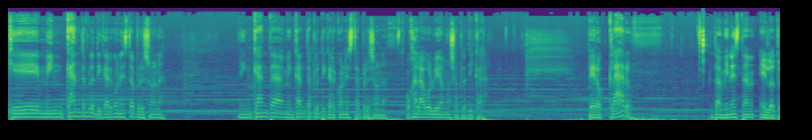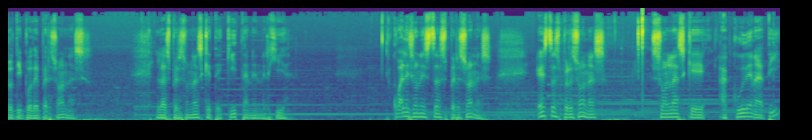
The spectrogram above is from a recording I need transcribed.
que me encanta platicar con esta persona. Me encanta, me encanta platicar con esta persona. Ojalá volviéramos a platicar. Pero claro, también están el otro tipo de personas. Las personas que te quitan energía. ¿Cuáles son estas personas? Estas personas son las que acuden a ti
